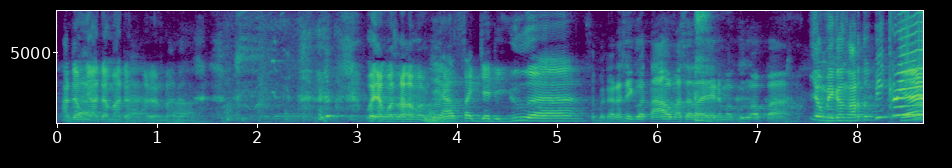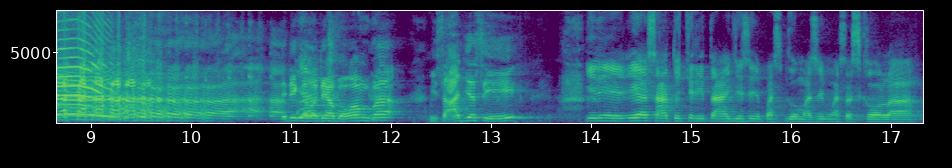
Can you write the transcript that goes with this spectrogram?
Adam nih, Adam, Adam, nah. Adam, Adam. Ah. banyak masalah sama gue. Ngapa jadi gua? Sebenarnya sih gue tahu masalahnya sama guru apa. Yang megang kartu pikri. Jadi kalau dia bohong, Pak, bisa aja sih. Gini, ya satu cerita aja sih pas gua masih masa sekolah.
